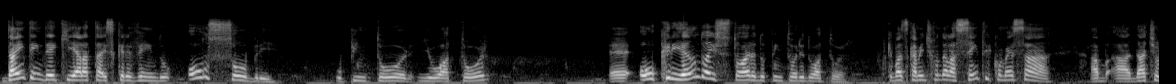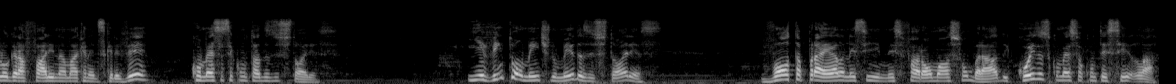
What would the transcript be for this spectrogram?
Dá a entender que ela está escrevendo ou sobre o pintor e o ator, é, ou criando a história do pintor e do ator. Porque basicamente quando ela senta e começa a, a, a datilografar ali na máquina de escrever, começa a ser contadas as histórias. E eventualmente no meio das histórias, volta para ela nesse, nesse farol mal assombrado e coisas começam a acontecer lá.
